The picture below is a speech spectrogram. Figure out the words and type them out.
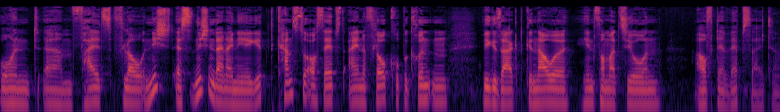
und ähm, falls Flow nicht, es nicht in deiner Nähe gibt, kannst du auch selbst eine Flow-Gruppe gründen. Wie gesagt, genaue Informationen auf der Webseite.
